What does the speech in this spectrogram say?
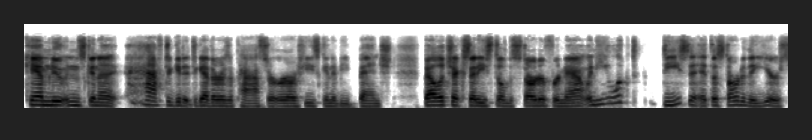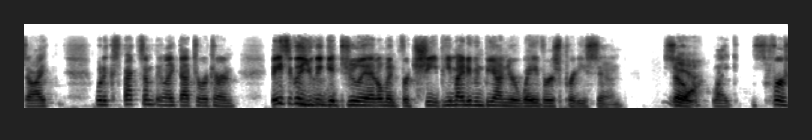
Cam Newton's gonna have to get it together as a passer, or he's gonna be benched. Belichick said he's still the starter for now, and he looked decent at the start of the year, so I would expect something like that to return. Basically, you can get Julian Edelman for cheap. He might even be on your waivers pretty soon. So, Yeah. like, for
